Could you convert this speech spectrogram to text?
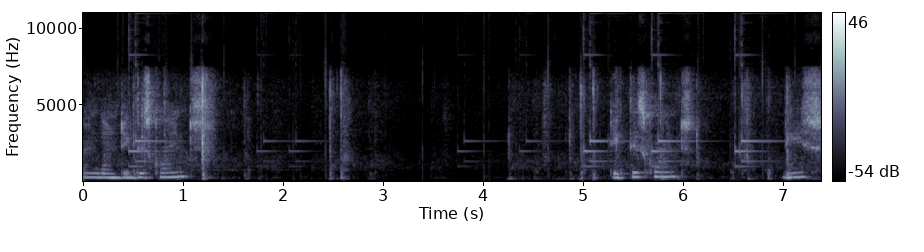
I'm gonna take these coins. Take these coins. These.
